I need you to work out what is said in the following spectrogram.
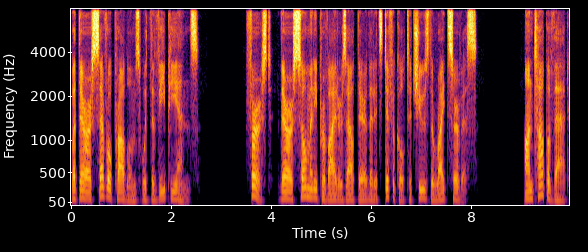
But there are several problems with the VPNs. First, there are so many providers out there that it's difficult to choose the right service. On top of that,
